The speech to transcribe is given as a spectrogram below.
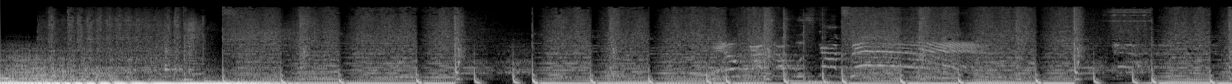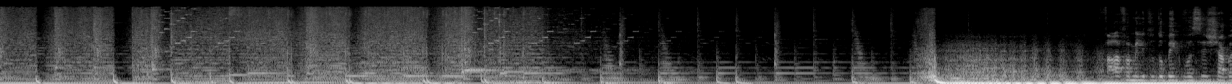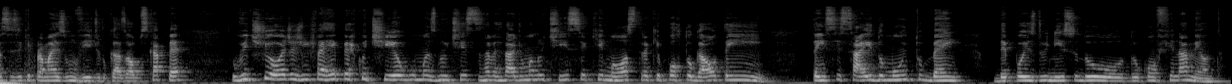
aqui para mais um vídeo do Casal Buscapé. O vídeo de hoje a gente vai repercutir algumas notícias, na verdade uma notícia que mostra que Portugal tem, tem se saído muito bem depois do início do, do confinamento.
